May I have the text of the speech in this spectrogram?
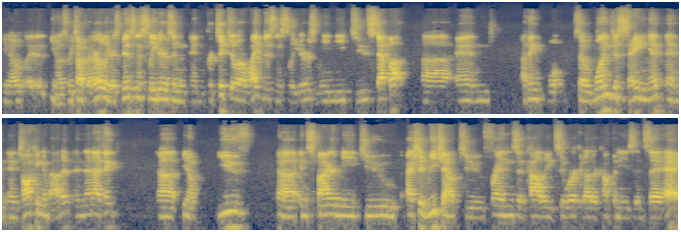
you know, uh, you know, as we talked about earlier, as business leaders and in particular white business leaders, we need to step up. Uh, and I think, well, so one, just saying it and, and talking about it. And then I think, uh, you know, you've uh, inspired me to actually reach out to friends and colleagues who work at other companies and say, hey,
